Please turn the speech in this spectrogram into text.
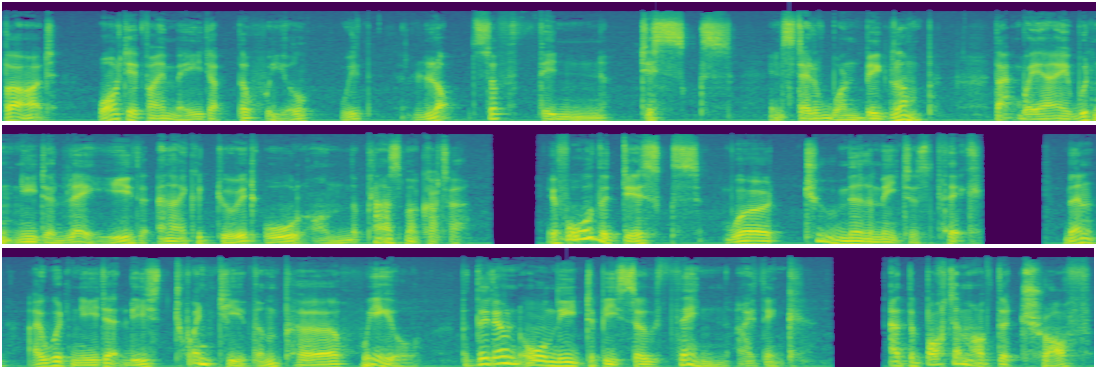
But what if I made up the wheel with lots of thin discs instead of one big lump? That way I wouldn't need a lathe and I could do it all on the plasma cutter. If all the discs were 2 millimeters thick, then I would need at least 20 of them per wheel. But they don't all need to be so thin, I think. At the bottom of the trough,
